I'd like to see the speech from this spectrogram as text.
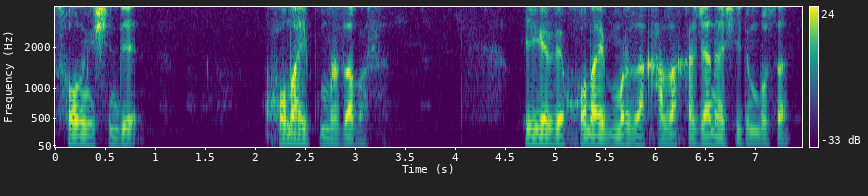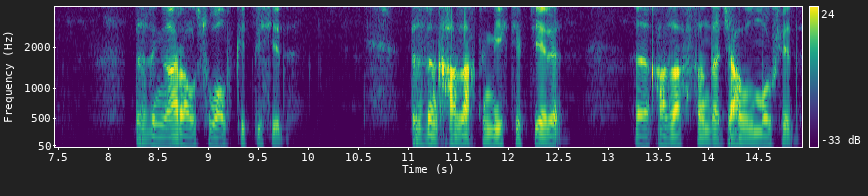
Соның ішінде қонаев мырза бар. Егер де қонаев мырза қазаққа жаны ашитын болса біздің арал суалып кетпес еді. Біздің қазақтың мектептері қазақстанда жабылмаушы еді.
